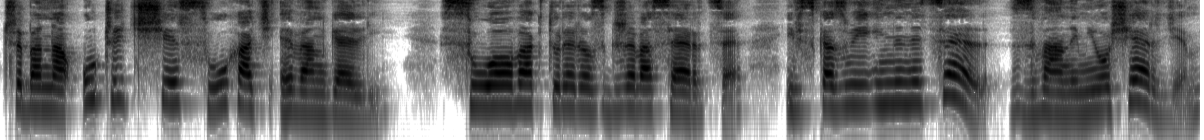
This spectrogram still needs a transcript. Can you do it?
trzeba nauczyć się słuchać Ewangelii, słowa, które rozgrzewa serce i wskazuje inny cel, zwany miłosierdziem,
